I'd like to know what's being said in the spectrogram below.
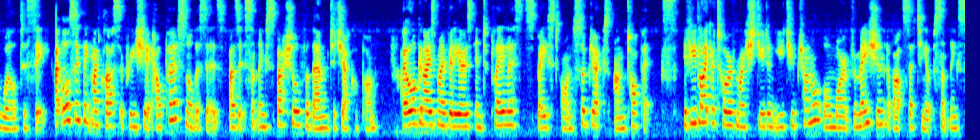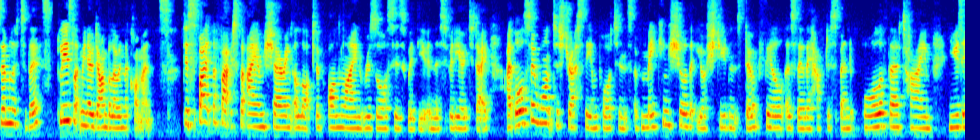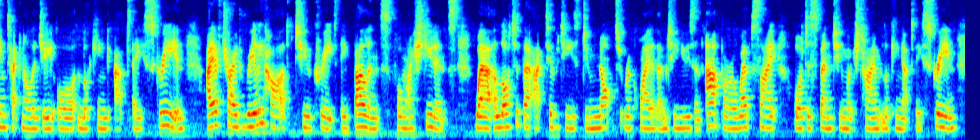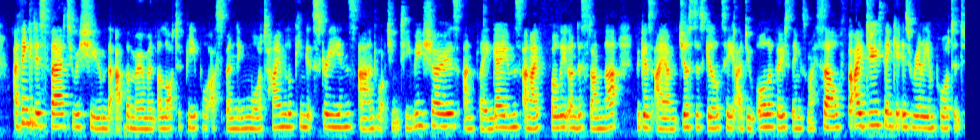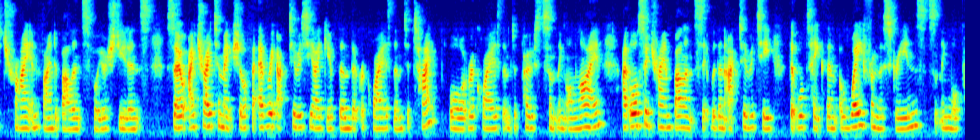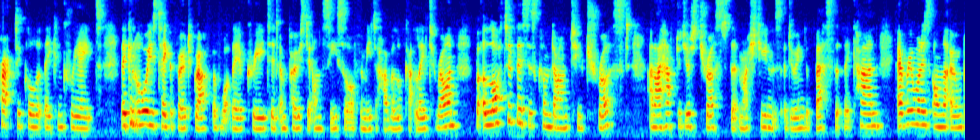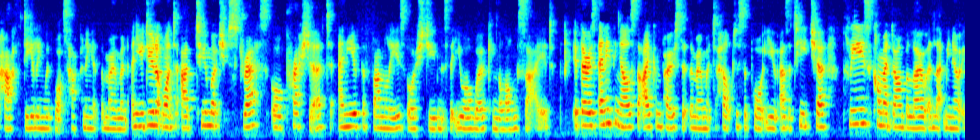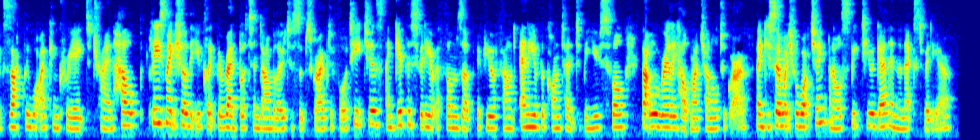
world to see. I also think my class appreciate how personal this is as it's something special for them to check up on. I organise my videos into playlists based on subjects and topics. If you'd like a tour of my student YouTube channel or more information about setting up something similar to this, please let me know down below in the comments. Despite the fact that I am sharing a lot of online resources with you in this video today, I also want to stress the importance of making sure that your students don't feel as though they have to spend all of their time using technology or looking at a screen. I have tried really hard to create a balance for my students where a lot of their activities do not require them to use an app or a website or to spend too much time looking at a screen. I think it is fair to assume that at the moment a lot of people are spending more time looking at screens and watching TV shows and playing games and I fully understand that because I am just as guilty. I do all of those things myself but I do think it is really important to try and find a balance for your students. So I try to make sure for every activity I give them that requires them to type or requires them to post something online, I also try and balance it with an activity that will take them away from the screens, something more practical that they can create create. They can always take a photograph of what they have created and post it on Seesaw for me to have a look at later on. But a lot of this has come down to trust and I have to just trust that my students are doing the best that they can. Everyone is on their own path dealing with what's happening at the moment and you do not want to add too much stress or pressure to any of the families or students that you are working alongside. If there is anything else that I can post at the moment to help to support you as a teacher, please comment down below and let me know exactly what I can create to try and help Please make sure that you click the red button down below to subscribe to For Teachers and give this video a thumbs up if you have found any of the content to be useful. That will really help my channel to grow. Thank you so much for watching and I will speak to you again in the next video.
